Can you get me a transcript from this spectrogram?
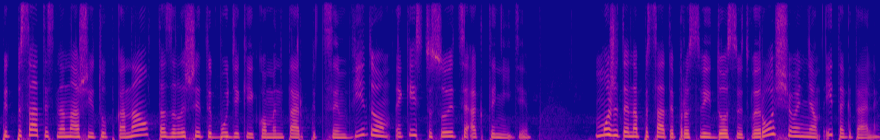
підписатись на наш YouTube канал та залишити будь-який коментар під цим відео, який стосується актинідії. Можете написати про свій досвід вирощування і так далі.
